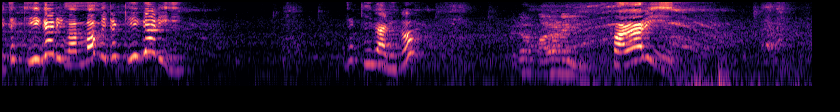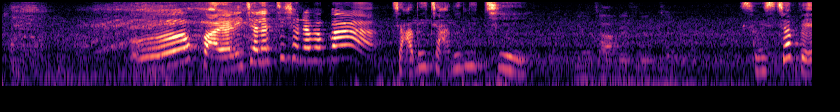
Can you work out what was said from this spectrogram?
এটা কি গাড়ি মাম্মাম? এটা কি গাড়ি? এটা কি গাড়ি গো? ফারারি। ও ফারারি চালাচ্ছে সোনা পাপা। চাবি চাবি নিচ্ছে। সুইচ চাপে?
